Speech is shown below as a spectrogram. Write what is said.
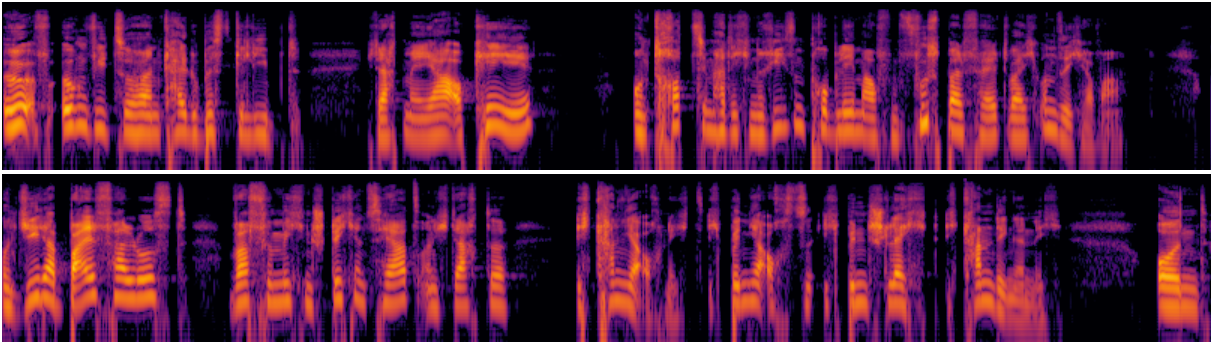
ir irgendwie zu hören, Kai, du bist geliebt. Ich dachte mir, ja, okay. Und trotzdem hatte ich ein Riesenproblem auf dem Fußballfeld, weil ich unsicher war. Und jeder Ballverlust war für mich ein Stich ins Herz und ich dachte, ich kann ja auch nichts. Ich bin ja auch, ich bin schlecht. Ich kann Dinge nicht. Und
